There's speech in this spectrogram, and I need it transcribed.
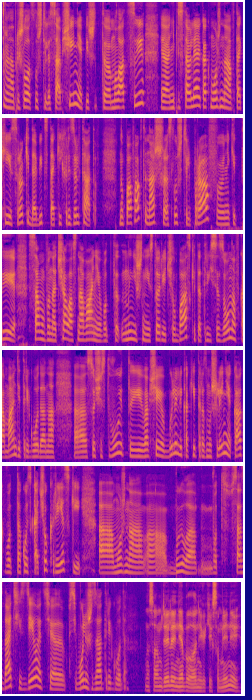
Пришло от слушателя сообщение, пишет, «Э, молодцы, э, не представляю, как можно в такие сроки добиться таких результатов. Но по факту наш слушатель прав, Никит, ты с самого начала основания вот нынешней истории Челбаскета, три сезона в команде, три года она э, существует, и вообще были ли какие-то размышления, как вот такой скачок резкий а, можно а, было вот создать и сделать э, всего лишь за три года? На самом деле не было никаких сомнений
